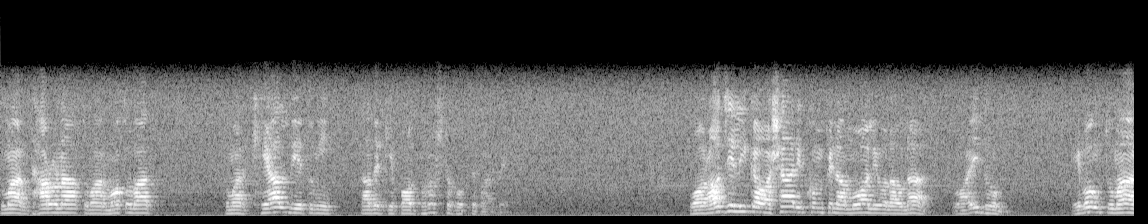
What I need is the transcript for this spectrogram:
তোমার ধারণা, তোমার মতবাদ, তোমার খেয়াল দিয়ে তুমি তাদেরকে পথভ্রষ্ট করতে পারবে। এবং তোমার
